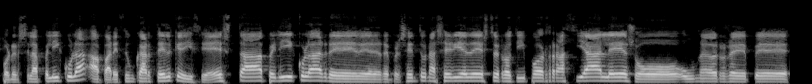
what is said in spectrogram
ponerse la película, aparece un cartel que dice, esta película re- representa una serie de estereotipos raciales o unos eh,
